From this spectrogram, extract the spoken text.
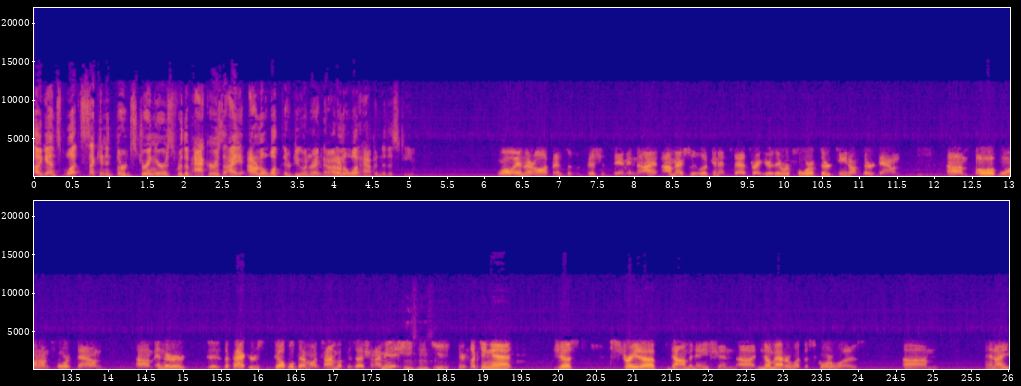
against what second and third stringers for the Packers. I I don't know what they're doing right now. I don't know what happened to this team. Well, and their offensive efficiency. I mean, I, I'm actually looking at stats right here. They were four of 13 on third down, um, 0 of one on fourth down, um, and they're the Packers doubled them on time of possession. I mean, mm-hmm. you, you're looking at just straight up domination, uh, no matter what the score was. Um, and I,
